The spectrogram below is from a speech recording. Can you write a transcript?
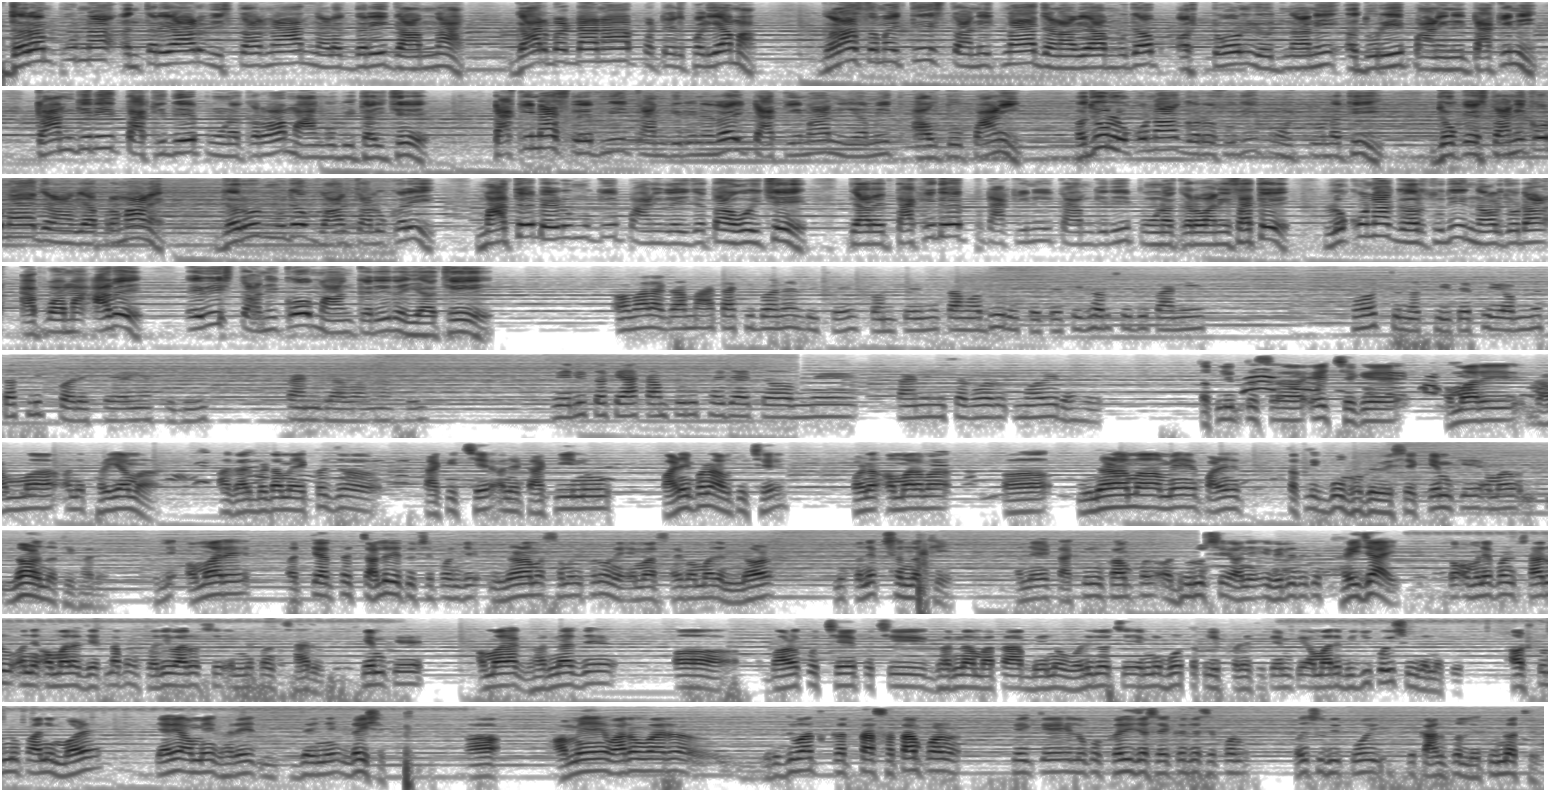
ધરમપુરના અંતરિયાળ વિસ્તારના નળકદરી ગામના ગારબડ્ડાના પટેલ ફળિયામાં ઘણા સમયથી સ્થાનિકના જણાવ્યા મુજબ અસ્ટોલ યોજનાની અધૂરી પાણીની ટાંકીની કામગીરી તાકીદે પૂર્ણ કરવા માંગ ઊભી થઈ છે. ટાંકીના સ્લેબની કામગીરીને લઈ ટાંકીમાં નિયમિત આવતું પાણી હજુ લોકોના ઘરો સુધી પહોંચતું નથી. જોકે સ્થાનિકોના જણાવ્યા પ્રમાણે, જરૂર મુજબ વાલ ચાલુ કરી માથે ભેળું મૂકી પાણી લઈ જતા હોય છે. ત્યારે તાકીદે ટાંકીની કામગીરી પૂર્ણ કરવાની સાથે લોકોના ઘર સુધી નળ જોડાણ આપવામાં આવે એવી સ્થાનિકો માંગ કરી રહ્યા છે. અમારા ગામમાં આ ટાંકી બનેલી છે, પણ તેનું કામ અધૂરું છે. તેથી ઘર સુધી પાણી પહોંચતું નથી. તેથી અમને તકલીફ પડે છે અહીંયા સુધી પાણી લાવવા માટે વહેલી તકે આ કામ પૂરું થઈ જાય તો અમને પાણીની સગવડ મળી રહે. તકલીફ તો એ જ છે કે અમારી ગામમાં અને ફળિયામાં આ ગારબડામાં એક જ ટાંકી છે અને ટાંકીનું પાણી પણ આવતું છે. પણ અમારામાં ઉનાળામાં અમે પાણીની તકલીફ બહુ ભોગવીએ છીએ. કેમ કે અમારો નળ નથી ઘરે. એટલે અમારે અત્યારે તો ચાલી રહેતું છે, પણ જે ઉનાળામાં સમય ખરો ને, એમાં સાહેબ અમારે નળનું કનેક્શન નથી. અને ટાંકીનું કામ પણ અધૂરું છે અને એવી રીતે થઈ જાય તો અમને પણ સારું અને અમારા જેટલા પણ પરિવારો છે એમને પણ સારું. કેમ કે અમારા ઘરના જે બાળકો છે, પછી ઘરના માતા, બહેનો, વડીલો છે, એમને બહુ તકલીફ પડે છે, કેમ કે અમારે બીજી કોઈ સુવિધા નથી. આ પાણી મળે, ત્યારે અમે ઘરે જઈને લઈ શકીએ. અમે વારંવાર રજૂઆત કરતા છતાં પણ કે એ લોકો કરી જશે કરી જશે, પણ હજુ સુધી કોઈ એ કાન પર લેતું નથી.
